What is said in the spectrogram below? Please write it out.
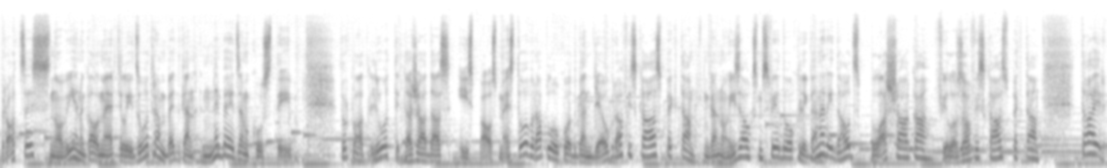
process no viena galamērķa līdz otram, bet gan nebeidzama kustība. Turklāt ļoti dažādās izpausmēs. To var aplūkot gan geogrāfiskā aspektā, gan no izaugsmas viedokļa, gan arī daudz plašākā filozofiskā aspektā. Tā ir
